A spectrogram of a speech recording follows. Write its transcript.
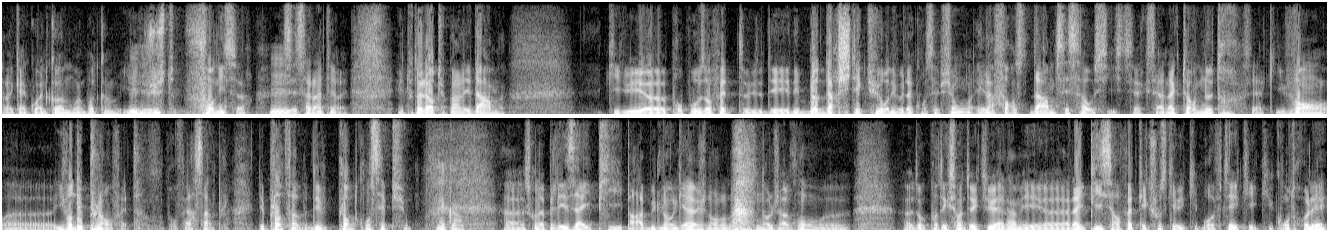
avec un Qualcomm ou un Broadcom. Il Mhm. est juste fournisseur. Mhm. C'est ça l'intérêt. Et tout à l'heure, tu parlais d'armes, qui lui euh, propose en fait des, des blocs d'architecture au niveau de la conception. Et la force d'armes, c'est ça aussi. C'est-à-dire que c'est un acteur neutre. C'est-à-dire qu'il vend, euh, il vend des plans en fait, pour faire simple, des plans de, fab- des plans de conception. D'accord. Euh, ce qu'on appelle les IP par abus de langage dans, dans le jargon, donc protection intellectuelle. Hein, mais euh, un IP, c'est en fait quelque chose qui est, qui est breveté, qui est, qui est contrôlé,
